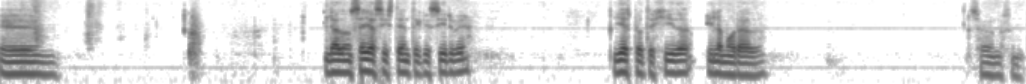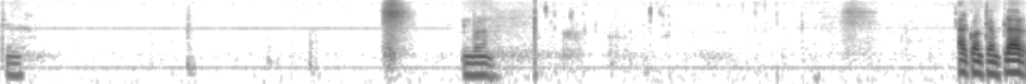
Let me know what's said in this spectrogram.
Eh, la doncella asistente que sirve y es protegida y la morada. Sabemos, entiendes. Bueno. Al contemplar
